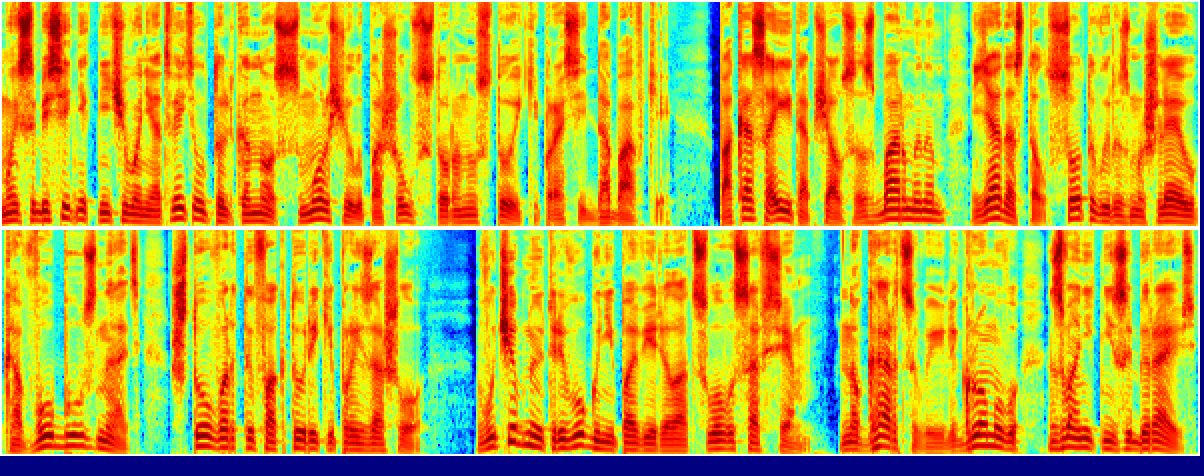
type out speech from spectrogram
Мой собеседник ничего не ответил, только нос сморщил и пошел в сторону стойки просить добавки. Пока Саид общался с барменом, я достал сотовый, размышляя, у кого бы узнать, что в артефакторике произошло. В учебную тревогу не поверил от слова совсем. Но Гарцеву или Громову звонить не собираюсь.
